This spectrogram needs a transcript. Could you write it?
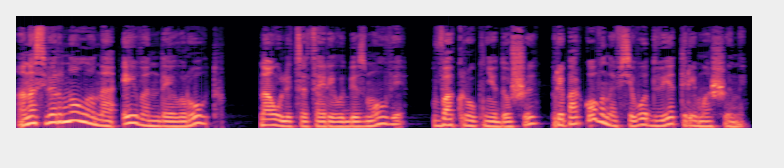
Она свернула на Эйвендейл-роуд, на улице царило безмолвие, вокруг ни души, припаркованы всего две-три машины.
